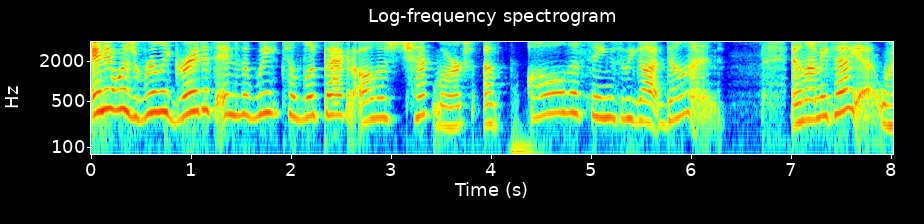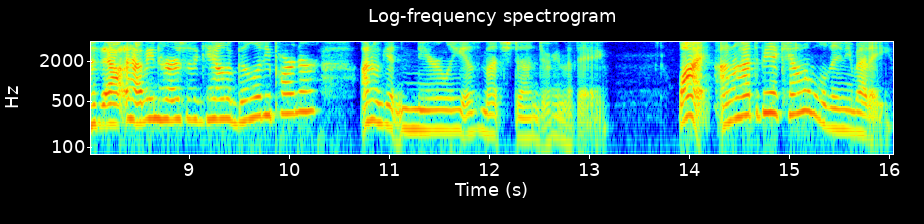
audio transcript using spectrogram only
And it was really great at the end of the week to look back at all those check marks of all the things we got done. And let me tell you, without having her as an accountability partner, I don't get nearly as much done during the day. Why? I don't have to be accountable to anybody.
